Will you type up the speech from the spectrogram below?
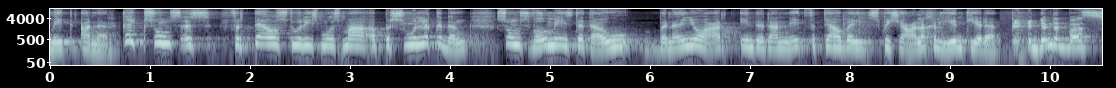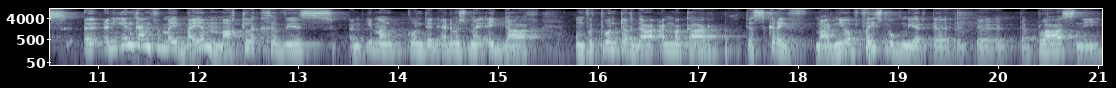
met ander. Kyk, soms is vertel stories mos maar 'n persoonlike ding. Soms wil mense dit hou binne in jou hart en dit dan net vertel by spesiale geleenthede. Ek, ek dink dit was uh, aan die een kant vir my baie maklik geweest en iemand kon dit Adams my uitdaag om vir 20 dae aan mekaar te skryf, maar nie op Facebook meer te te te plaas nie.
